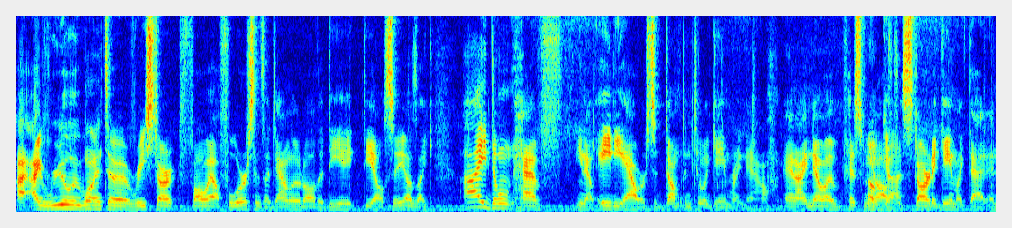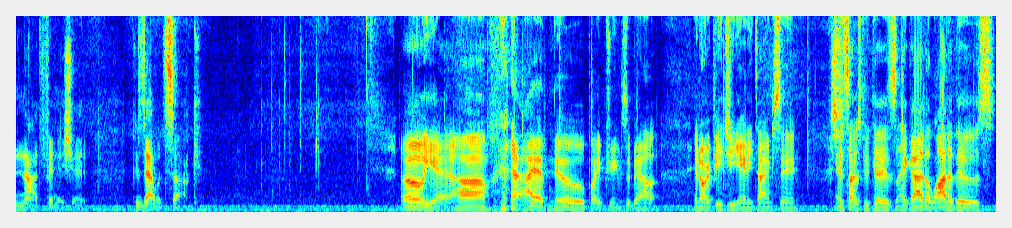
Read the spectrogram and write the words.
I, I really wanted to restart Fallout 4 since I downloaded all the D- DLC. I was like, I don't have you know 80 hours to dump into a game right now, and I know it would piss me Oh, off God. to start a game like that and not finish it because that would suck. Oh yeah, um, I have no pipe dreams about an RPG anytime soon. And it sucks because I got a lot of those,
